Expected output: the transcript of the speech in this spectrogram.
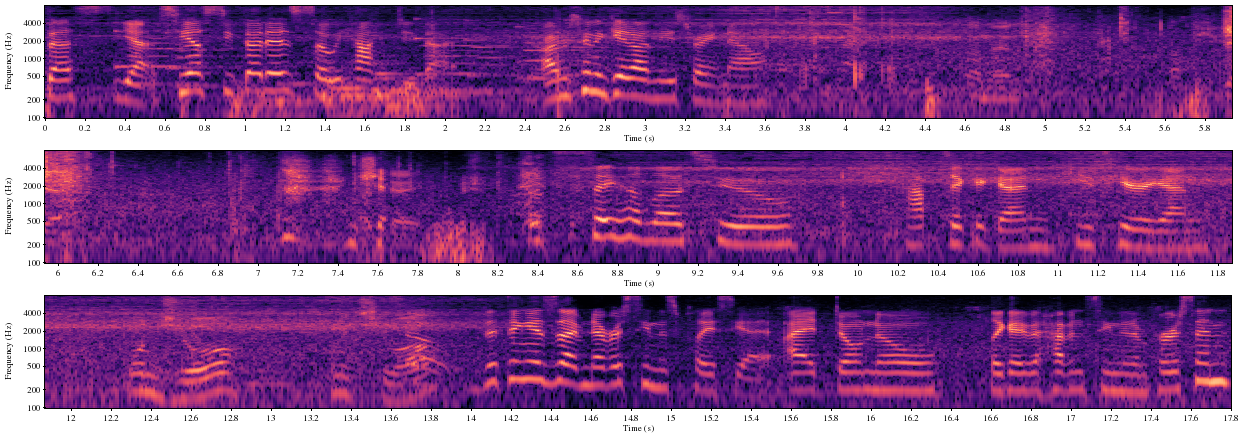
best, yeah, see how steep that is? So we have to do that. I'm just gonna get on these right now. And then up you get. Okay. Let's say hello to Haptic again. He's here again. Bonjour. Konnichiwa. So the thing is I've never seen this place yet. I don't know, like I haven't seen it in person.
